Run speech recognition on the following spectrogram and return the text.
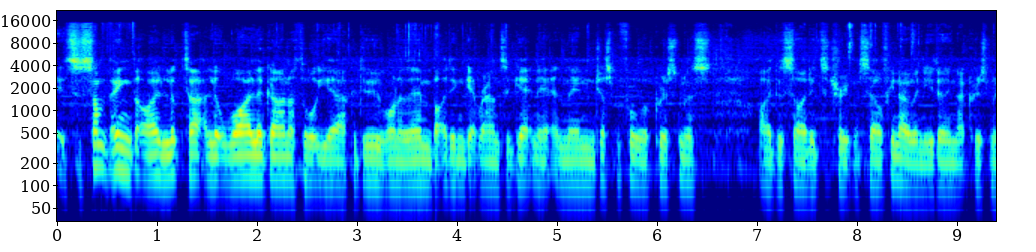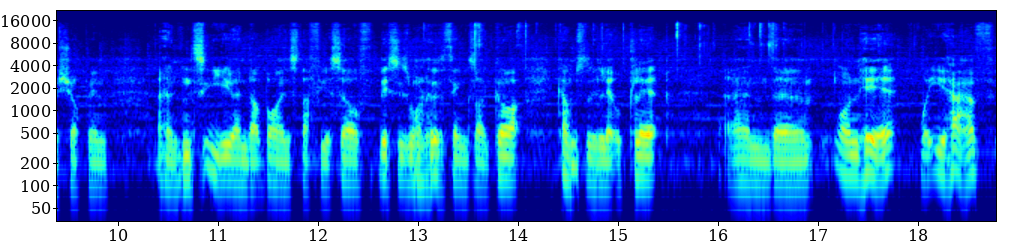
it's something that I looked at a little while ago and I thought yeah I could do one of them but I didn't get around to getting it. And then just before Christmas I decided to treat myself. You know when you're doing that Christmas shopping and you end up buying stuff for yourself this is one of the things I got. It comes with a little clip. And um, on here what you have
